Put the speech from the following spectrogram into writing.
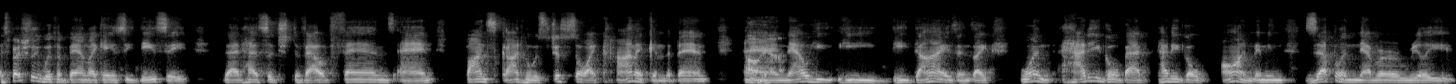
especially with a band like ACDC that has such devout fans and Bon Scott, who was just so iconic in the band, Oh, and yeah. now he he he dies, and it's like one, how do you go back? How do you go on? I mean, Zeppelin never really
